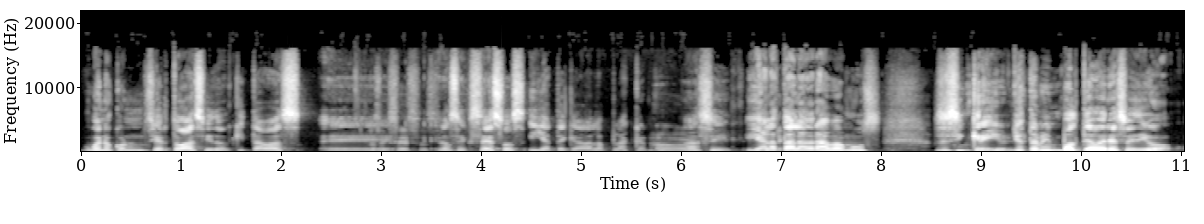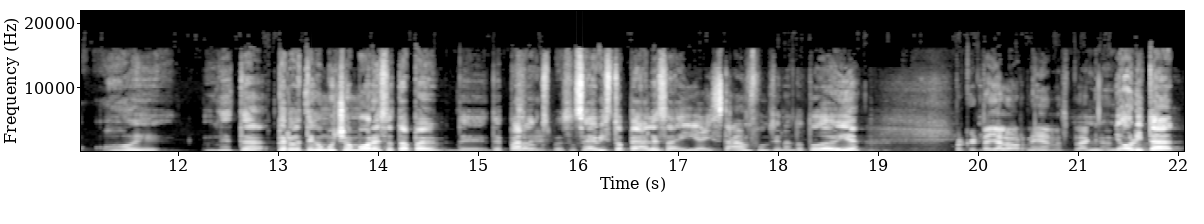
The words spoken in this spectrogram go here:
bueno, con un cierto ácido, quitabas eh, Los excesos. los excesos y ya te quedaba la placa, ¿no? Oh, Así. Y ya la taladrábamos. O sea, es increíble. Yo también volteo a ver eso y digo, uy, neta, pero le tengo mucho amor a esa etapa de, de, de Paradox, Sí. pues. O sea, he visto pedales ahí, ahí están funcionando todavía. Porque ahorita ya la hornean las placas. Y ¿no? ahorita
